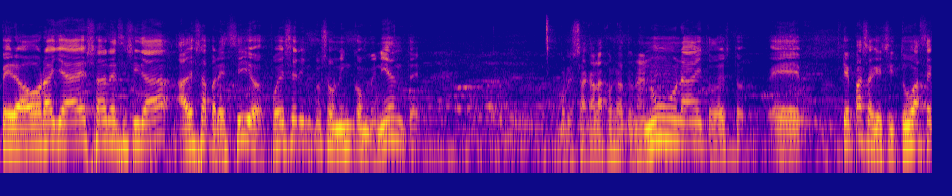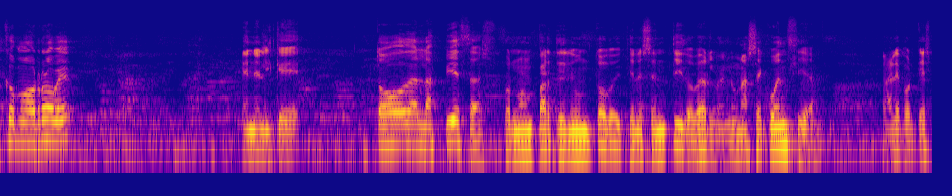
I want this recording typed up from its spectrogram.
Pero ahora ya esa necesidad ha desaparecido. Puede ser incluso un inconveniente porque sacan las cosas de una en una y todo esto. Eh, ¿Qué pasa? Que si tú haces como Robe, en el que todas las piezas forman parte de un todo y tiene sentido verlo en una secuencia, ¿vale? Porque es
